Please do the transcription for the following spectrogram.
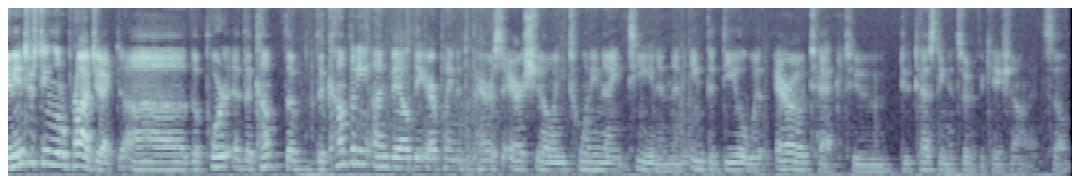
an interesting little project. Uh, the, port, the, com- the, the company unveiled the airplane at the Paris Air Show in 2019 and then inked a deal with AeroTEC to do testing and certification on it. So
